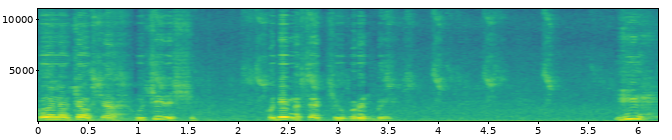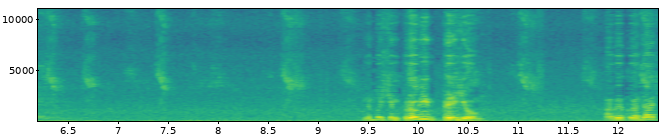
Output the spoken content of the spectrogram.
Коли навчався в училищі, ходив на секцію боротьби. І, допустим, провів прийом. А викладач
